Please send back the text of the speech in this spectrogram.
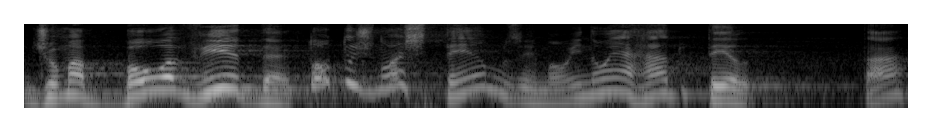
de uma boa vida. Todos nós temos, irmão, e não é errado tê-lo, tá?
